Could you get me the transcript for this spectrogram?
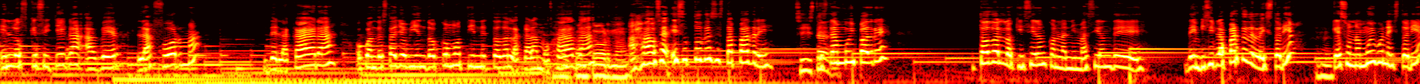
en los que se llega a ver la forma de la cara o cuando está lloviendo cómo tiene toda la cara El mojada. contorno. Ajá, o sea, eso todo eso está padre. Sí, está. Está muy padre. Todo lo que hicieron con la animación de, de Invisible, aparte de la historia, que es una muy buena historia.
